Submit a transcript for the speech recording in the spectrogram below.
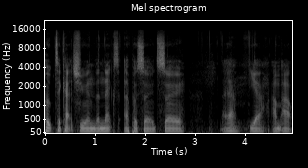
hope to catch you in the next episode. So, yeah, yeah, I'm out.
